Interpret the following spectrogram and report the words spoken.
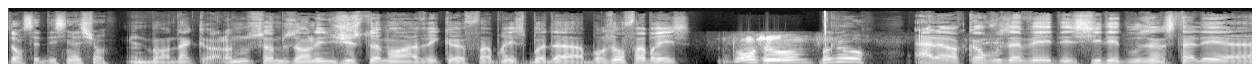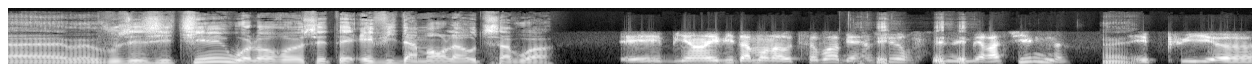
dans cette destination. Bon, d'accord. Alors nous sommes en ligne justement avec Fabrice Boisdard. Bonjour Fabrice. Bonjour. Bonjour. Alors, quand vous avez décidé de vous installer, euh, vous hésitiez ou alors euh, c'était évidemment la Haute-Savoie? Eh bien, évidemment, la Haute-Savoie, bien sûr, c'est mes racines. Ouais. Et puis, euh,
